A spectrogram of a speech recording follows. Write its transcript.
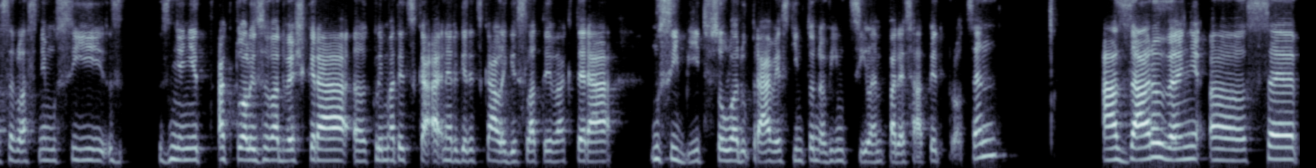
se vlastně musí změnit, aktualizovat veškerá klimatická a energetická legislativa, která musí být v souladu právě s tímto novým cílem 55% a zároveň uh, se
